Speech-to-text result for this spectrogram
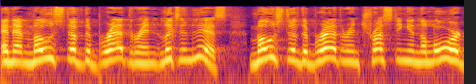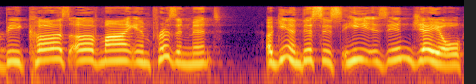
and that most of the brethren, listen to this, most of the brethren trusting in the Lord because of my imprisonment. Again, this is, he is in jail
